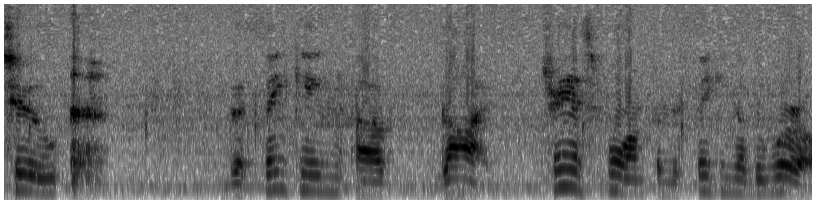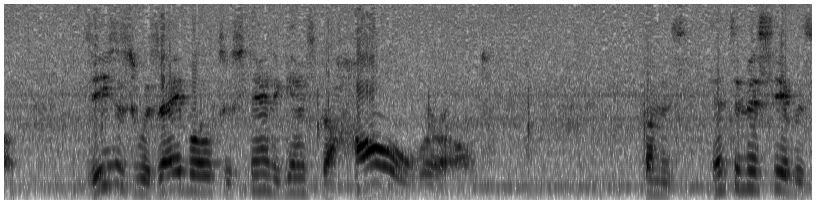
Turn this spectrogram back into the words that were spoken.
to the thinking of God, transformed from the thinking of the world. Jesus was able to stand against the whole world, from his intimacy of his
